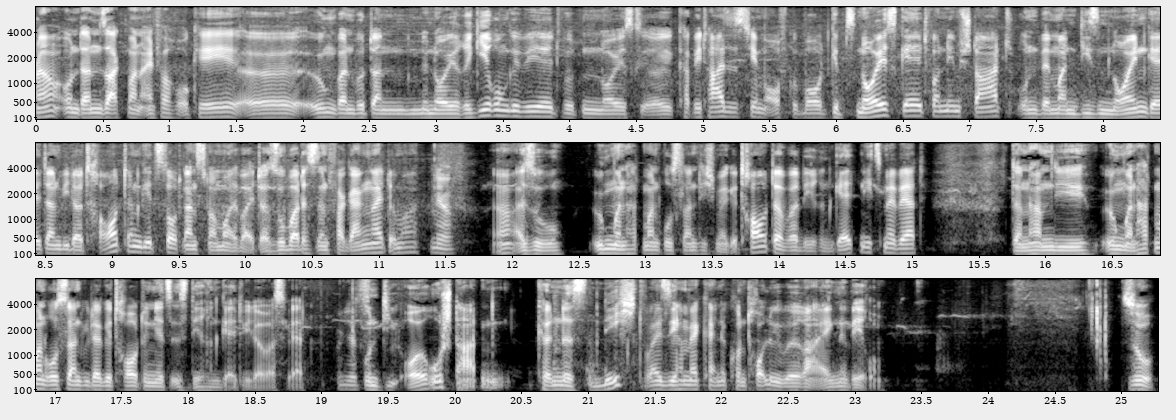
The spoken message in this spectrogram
Ja, und dann sagt man einfach, okay, äh, irgendwann wird dann eine neue Regierung gewählt, wird ein neues äh, Kapitalsystem aufgebaut, gibt's neues Geld von dem Staat und wenn man diesem neuen Geld dann wieder traut, dann geht's dort ganz normal weiter. So war das in der Vergangenheit immer. Ja. Ja, also irgendwann hat man Russland nicht mehr getraut, da war deren Geld nichts mehr wert. Dann haben die, irgendwann hat man Russland wieder getraut und jetzt ist deren Geld wieder was wert. Und Und die Euro-Staaten können das nicht, weil sie haben ja keine Kontrolle über ihre eigene Währung. So.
